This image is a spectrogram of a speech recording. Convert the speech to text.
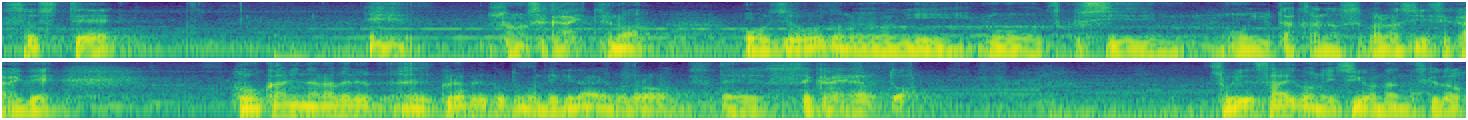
そして、えー、その世界っていうのはお浄土のようにもう美しいもう豊かな素晴らしい世界で他に並べる、えー、比べることもできないほどの、えー、世界であると。それで最後の一行なんですけど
